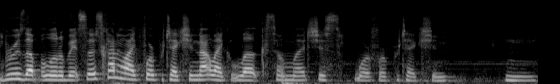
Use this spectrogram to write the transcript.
bruise up a little bit, so it's kind of like for protection, not like luck so much, just more for protection. Mm.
